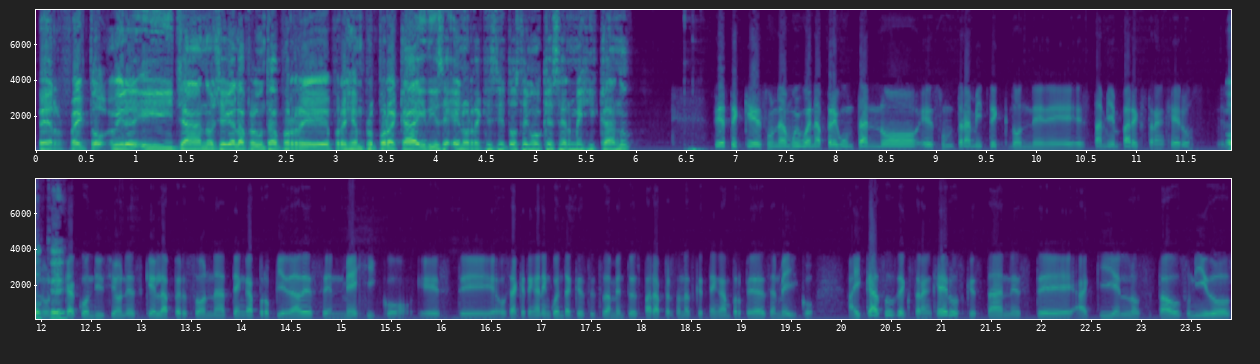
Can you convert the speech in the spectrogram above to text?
Perfecto. Mire, y ya nos llega la pregunta, por, eh, por ejemplo, por acá y dice, en los requisitos tengo que ser mexicano. Fíjate que es una muy buena pregunta. No es un trámite donde es también para extranjeros. La única condición es que la persona tenga propiedades en México. Este, o sea, que tengan en cuenta que este testamento es para personas que tengan propiedades en México. Hay casos de extranjeros que están, este, aquí en los Estados Unidos.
